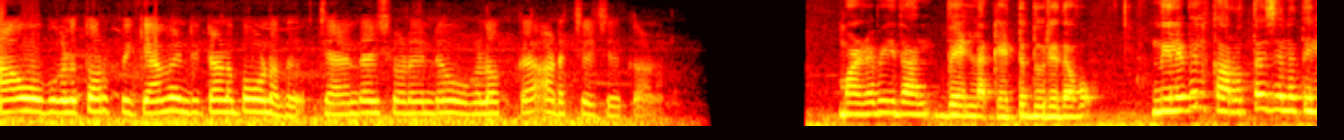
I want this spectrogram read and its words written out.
ആ ഓവുകൾ തുറപ്പിക്കാൻ വേണ്ടിയിട്ടാണ് പോണത്. ചേനം തരിശു പടവിന്റെ ഓവുകളൊക്കെ അടച്ചു വെച്ചേക്കാണ്. മഴ പെയ്താൽ വെള്ളക്കെട്ട് ദുരിതവും. നിലവിൽ കറുത്ത ജലത്തിൽ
